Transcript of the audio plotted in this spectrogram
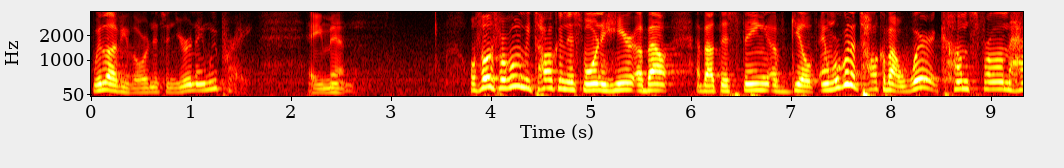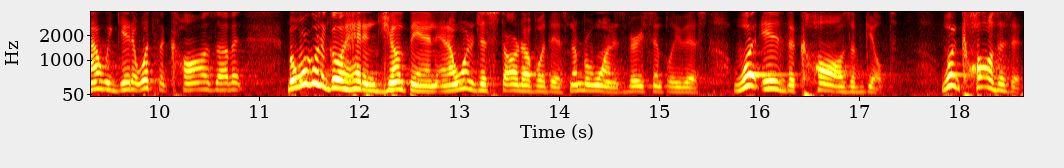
We love you, Lord, and it's in your name we pray. Amen. Well, folks, we're going to be talking this morning here about, about this thing of guilt, and we're going to talk about where it comes from, how we get it, what's the cause of it. But we're going to go ahead and jump in, and I want to just start off with this. Number one is very simply this What is the cause of guilt? What causes it?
